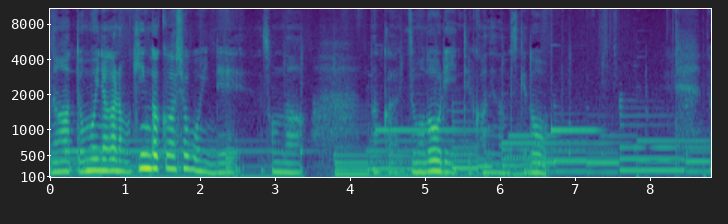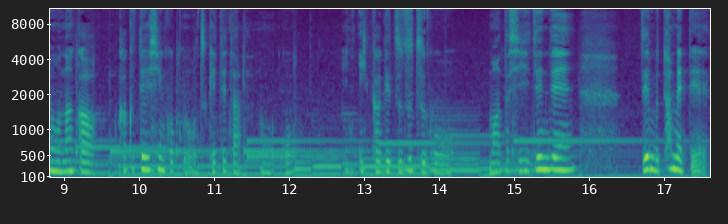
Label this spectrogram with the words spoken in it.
なって思いながらも金額はしょぼいんでそんななんかいつも通りっていう感じなんですけど。でもなんか確定申告をつけてたのを1ヶ月ずつこうまあ私全然全部貯めて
